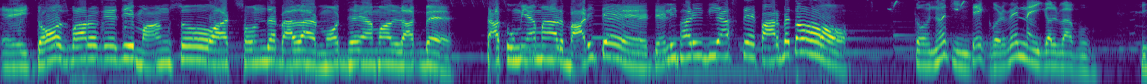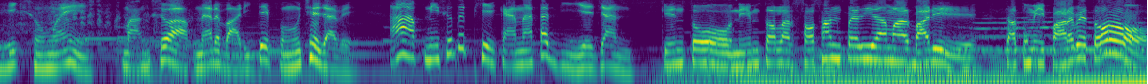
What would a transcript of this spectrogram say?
এই দশ বারো কেজি মাংস আজ সন্ধ্যে বেলার মধ্যে আমার লাগবে। তা তুমি আমার বাড়িতে ডেলিভারি দিয়ে আসতে পারবে তো? কোনো চিন্তা করবেন না ইগল বাবু। ঠিক সময়ে মাংস আপনার বাড়িতে পৌঁছে যাবে। আপনি শুধু ঠিকানাটা দিয়ে যান। কিন্তু নিমতলার শ্মশান পেরিয়ে আমার বাড়ি তা তুমি পারবে তো?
